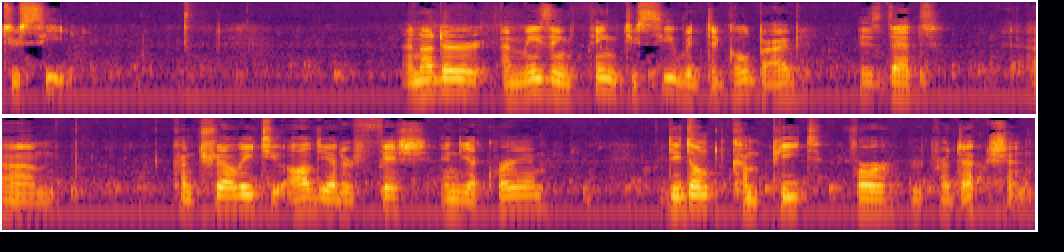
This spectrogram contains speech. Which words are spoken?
to see. Another amazing thing to see with the gold barb is that um, contrary to all the other fish in the aquarium, they don't compete for reproduction,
